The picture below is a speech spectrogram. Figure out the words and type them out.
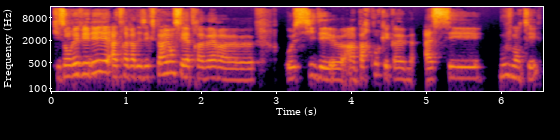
qui sont révélées à travers des expériences et à travers euh, aussi des, un parcours qui est quand même assez mouvementé.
